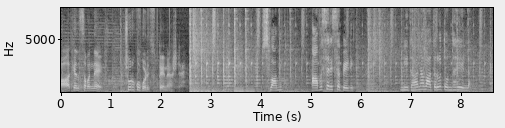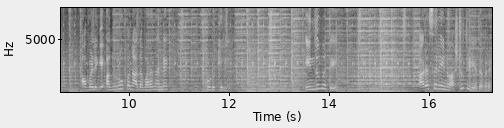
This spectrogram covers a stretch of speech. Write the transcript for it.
ಆ ಕೆಲಸವನ್ನೇ ಚುರುಕುಗೊಳಿಸುತ್ತೇನೆ ಅಷ್ಟೇ. ಸ್ವಾಮಿ ಅವಸರಿಸಬೇಡಿ. ನಿಧಾನವಾದರೂ ತೊಂದರೆ ಇಲ್ಲ. ಅವಳಿಗೆ ಅನುರೂಪನಾದ ವರನನ್ನೇ ಹುಡುಕಿರಿ. ಇಂದುಮತಿ ಅರಸರೇನು ಅಷ್ಟು ತಿಳಿಯದವರೇ?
